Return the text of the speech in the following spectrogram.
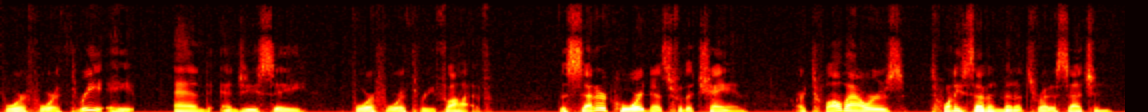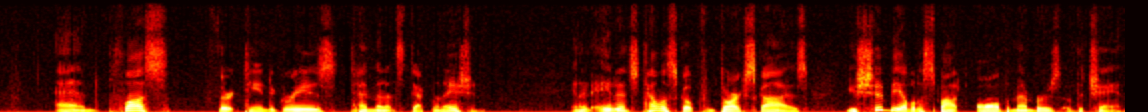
4438, and NGC 4435. The center coordinates for the chain are 12 hours, 27 minutes right ascension, and plus 13 degrees, 10 minutes declination. In an 8 inch telescope from dark skies, you should be able to spot all the members of the chain.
